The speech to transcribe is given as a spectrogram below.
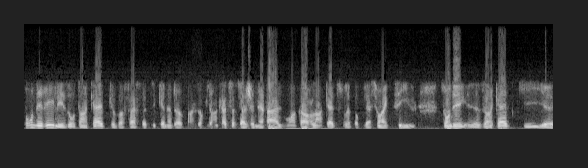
pondérer les autres enquêtes que va faire Statistique Canada, par exemple l'enquête sociale générale ou encore l'enquête sur la population active. Ce sont des enquêtes qui, euh,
